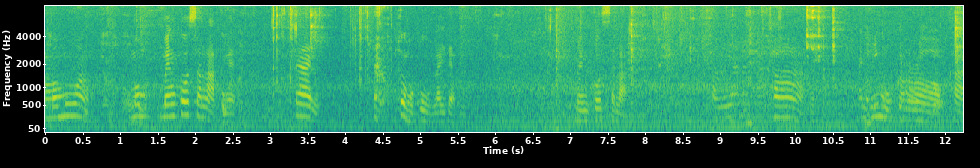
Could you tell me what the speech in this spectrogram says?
ำมะม่วงมะแมงโก้สลัดไง ใช่ โอ้โหอะไรแบบนี้แมงโก้สลัด ขออนุญาตนะคะ ค่ะอั อันนี้หมูกรอบค่ะ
